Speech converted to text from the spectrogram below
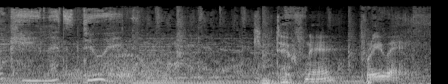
Okay, let's do it. 김태훈의 프리웨이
